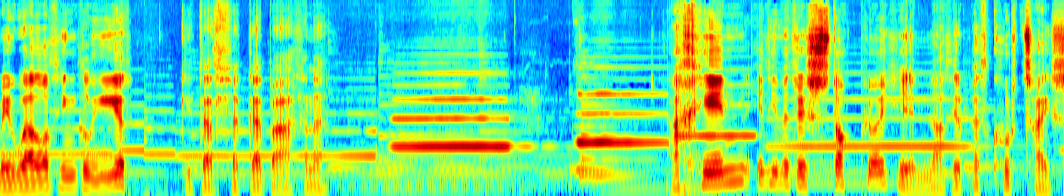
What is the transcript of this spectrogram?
Mi welodd hi'n glir gyda'r llygad bach yna a chyn iddi fedru stopio ei hun nath i'r peth cwrtais,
